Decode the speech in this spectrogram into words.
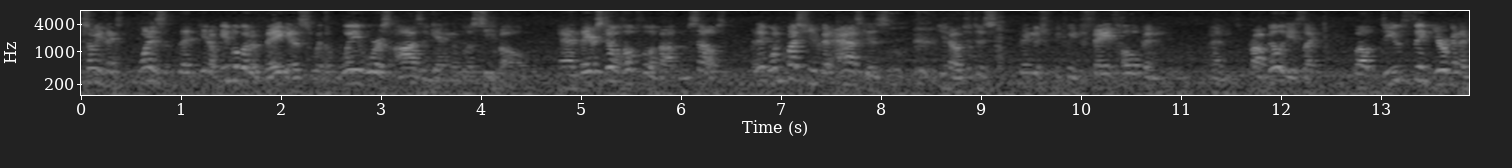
so many things. One is that, you know, people go to Vegas with a way worse odds of getting a placebo and they are still hopeful about themselves. I think one question you could ask is, you know, to distinguish between faith, hope, and, and probability is like, well, do you think you're going to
